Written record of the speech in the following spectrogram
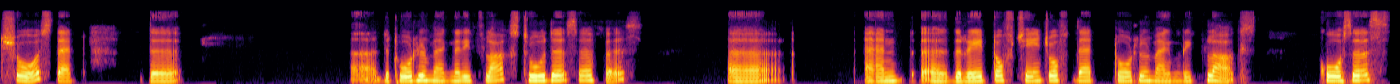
shows that the uh, the total magnetic flux through the surface uh, and uh, the rate of change of that total magnetic flux causes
